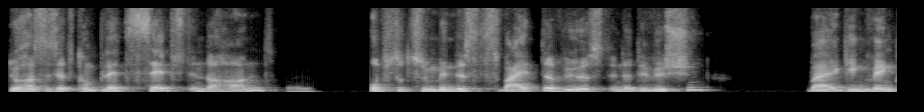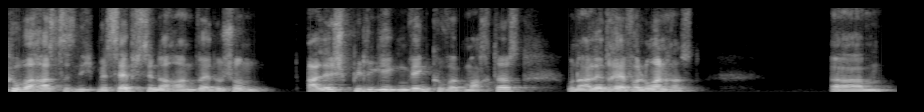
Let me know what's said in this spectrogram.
du hast es jetzt komplett selbst in der Hand, ob du zumindest Zweiter wirst in der Division, weil gegen Vancouver hast du es nicht mehr selbst in der Hand, weil du schon alle Spiele gegen Vancouver gemacht hast und alle drei verloren hast. Ähm,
